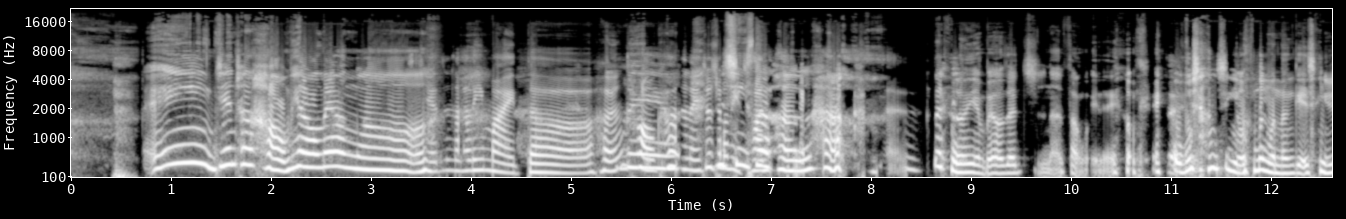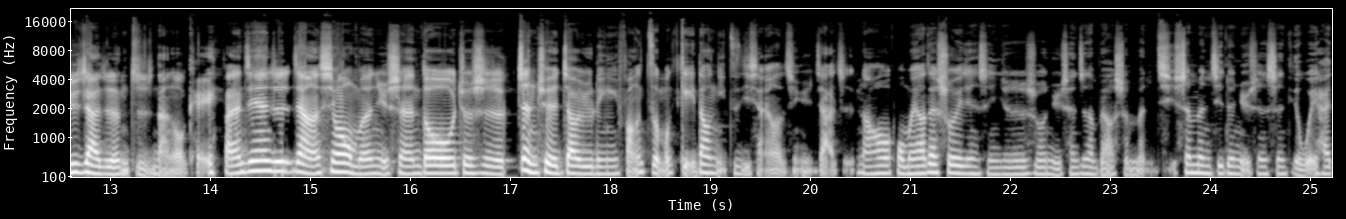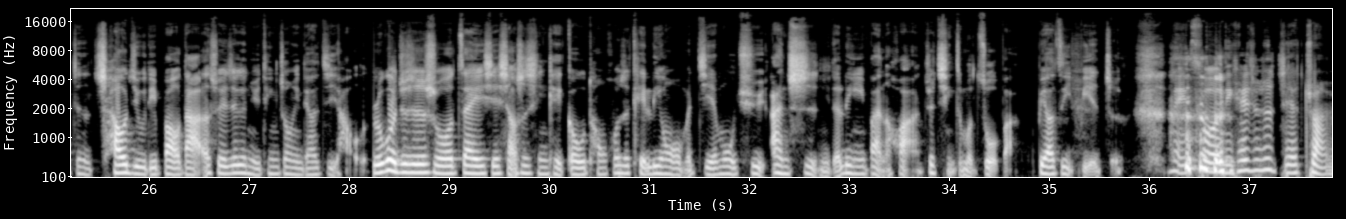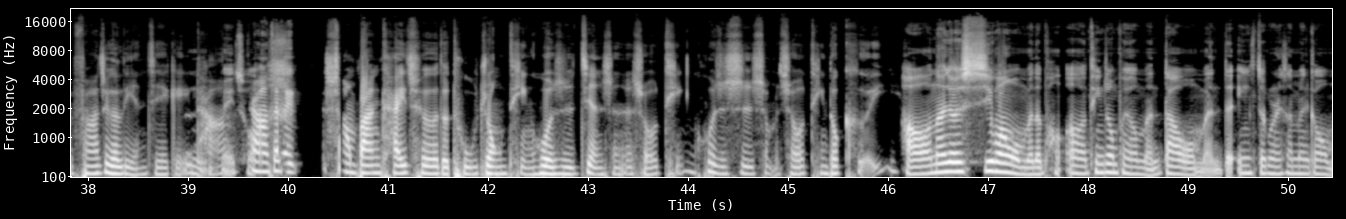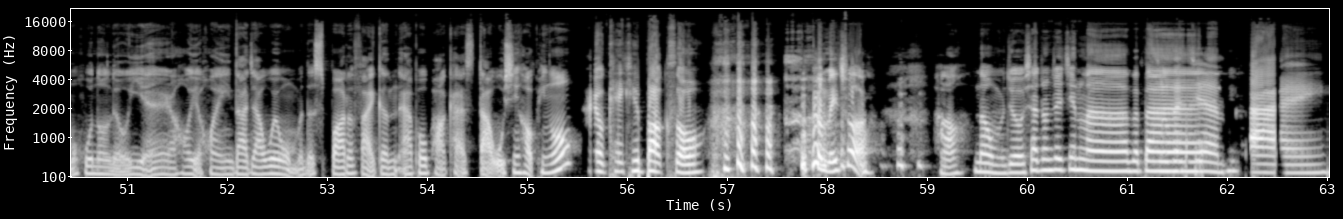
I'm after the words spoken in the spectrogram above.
哎，你今天穿好漂亮哦，鞋子哪里买的？很好看嘞、就是气色很好。看。那可能也没有在直男范围内，OK？我不相信有那么能给情绪价值的直男，OK？反正今天就是这样，希望我们的女生都就是正确教育另一方怎么给到你自己想要的情绪价值。然后我们要再说一件事情，就是说女生真的不要生闷气，生闷气对女生身体的危害真的超级无敌爆大的，所以这个女听众一定要记好了。如果就是说在一些小事情可以沟通，或者可以利用我们节目去暗示你的另一半的话，就请这么做吧。不要自己憋着。没错，你可以就是直接转发这个链接给嗯他，没错上班开车的途中听，或者是健身的时候听，或者是什么时候听都可以。好，那就希望我们的朋呃听众朋友们到我们的 Instagram 上面跟我们互动留言，然后也欢迎大家为我们的 Spotify 跟 Apple Podcast 打五星好评哦。还有 KKBOX 哦，没错，好，那我们就下周再见啦，拜拜，再见，拜拜。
